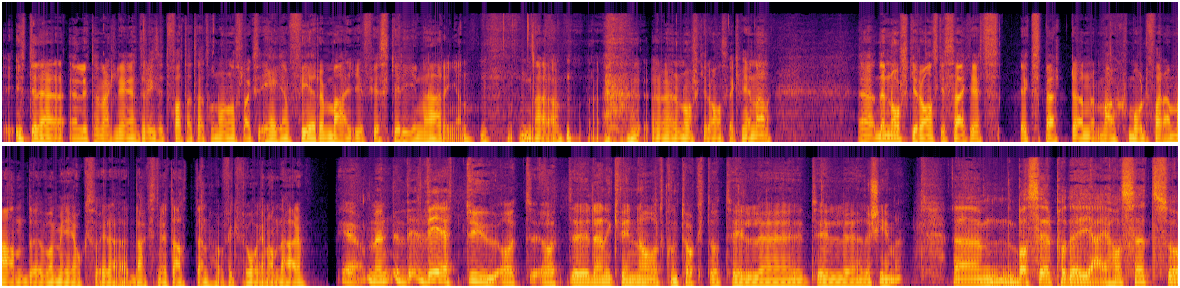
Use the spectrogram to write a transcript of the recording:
ytterligare en lite märklig, jag inte riktigt fattat att hon har någon slags egen firma i fiskerinäringen. Den här eh, norsk-iranska kvinnan. Eh, Den norsk-iranske säkerhetsexperten Mahmoud Farahmand var med också i det här Dagsnytt 18 och fick frågan om det här. Ja, men vet du at, at eh, denne kvinnen har hatt kontakter til, eh, til regimet? Um, basert på det jeg har sett, så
